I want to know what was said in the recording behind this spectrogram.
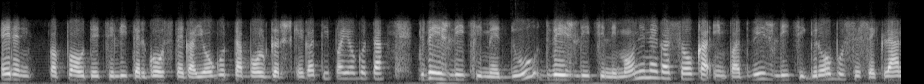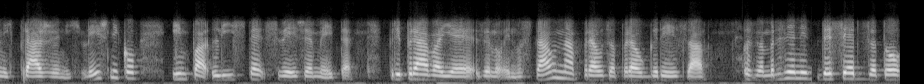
en pa pol deciliter gostega jogurta, bolj grškega tipa jogurta, dve žlici medu, dve žlici limoninega soka in pa dve žlici grobo sesekljanih praženih lešnikov in pa liste sveže mete. Priprava je zelo enostavna, pravzaprav gre za zamrznjeni desert, zato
